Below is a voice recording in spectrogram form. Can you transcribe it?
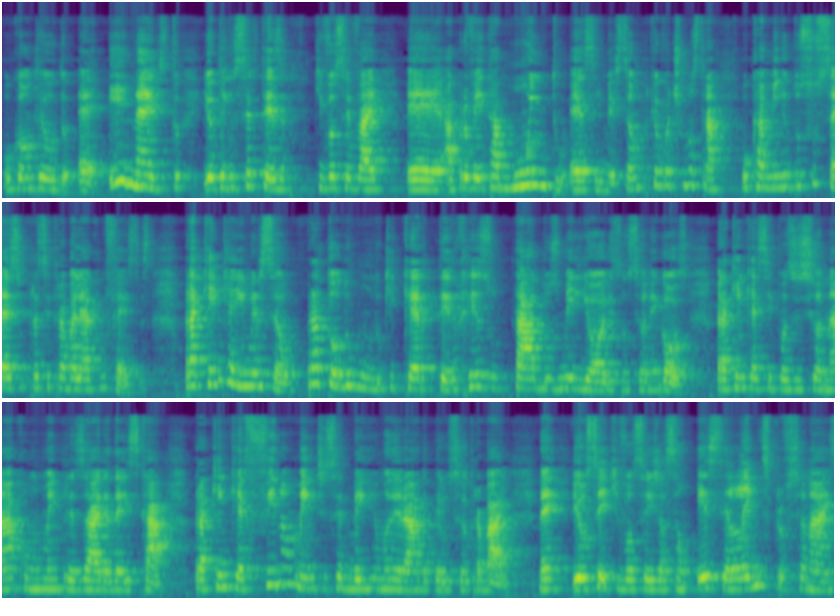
o conteúdo é inédito e eu tenho certeza que você vai é, aproveitar muito essa imersão, porque eu vou te mostrar o caminho do sucesso para se trabalhar com festas. Para quem quer imersão? Para todo mundo que quer ter resultados melhores no seu negócio, para quem quer se posicionar como uma empresária 10K, para quem quer finalmente ser bem remunerada pelo seu trabalho, né? Eu sei que vocês já são excelentes profissionais,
